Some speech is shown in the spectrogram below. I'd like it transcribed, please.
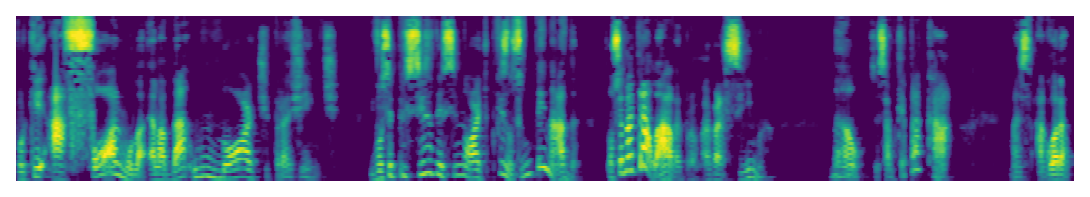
Porque a fórmula, ela dá um norte para gente. E você precisa desse norte, porque senão você não tem nada. Então você vai para lá, vai para cima. Não, você sabe que é para cá. Mas agora,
